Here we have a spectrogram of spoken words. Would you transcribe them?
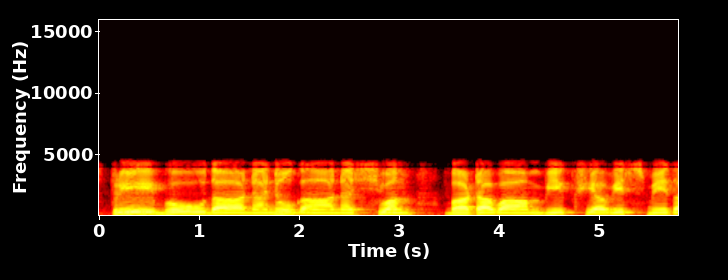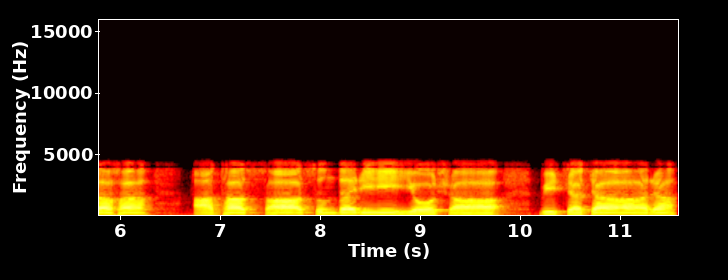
स्त्रीभूदाननुगानश्वं बटवां वीक्ष्य विस्मितः। अथ सा सुन्दरी योषा विचचार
